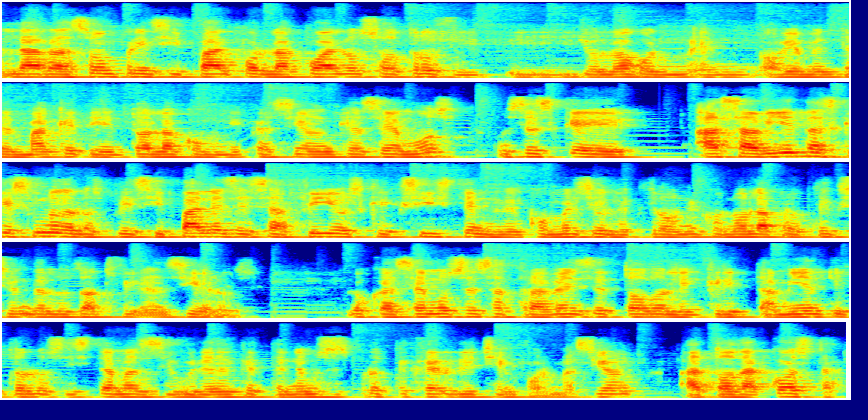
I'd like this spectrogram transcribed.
La razón principal por la cual nosotros, y, yo lo hago en, obviamente en marketing, en toda la comunicación que hacemos, pues es que a sabiendas que es uno de los principales desafíos que existen en el comercio electrónico, no la protección de los datos financieros lo que hacemos es a través de todo el encriptamiento y todos los sistemas de seguridad que tenemos es proteger dicha información a toda costa.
